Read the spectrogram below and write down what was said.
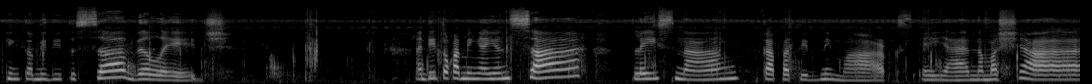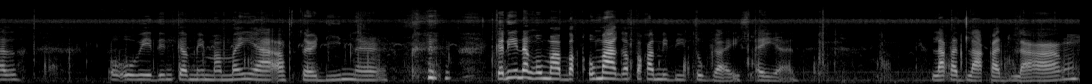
Nag-walking-walking kami dito sa village. Andito kami ngayon sa place ng kapatid ni Marks. Ayan, namasyal. Uuwi din kami mamaya after dinner. Kaninang umabak, umaga pa kami dito guys. Ayan. Lakad-lakad lang.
